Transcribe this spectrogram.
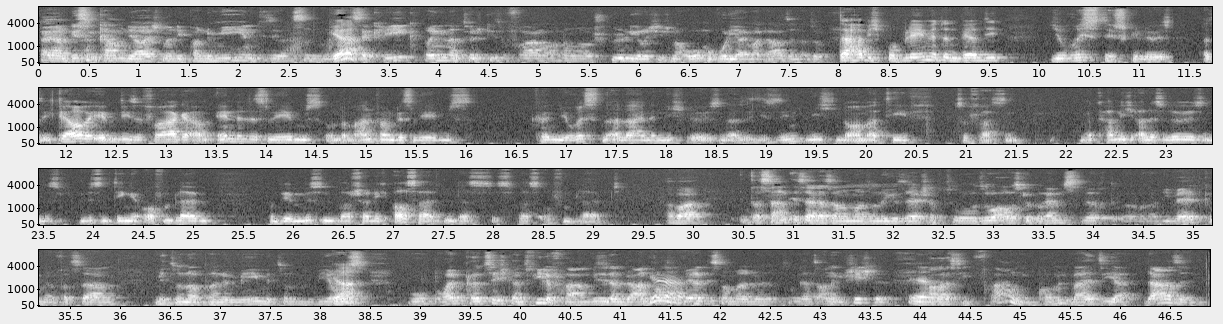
naja, ein bisschen kamen ja, ich meine, die Pandemie und diese ganzen, ja. der Krieg bringen natürlich diese Fragen auch nochmal, spülen die richtig nach oben, obwohl die ja immer da sind. Also da habe ich Probleme, dann werden die juristisch gelöst. Also ich glaube eben diese Frage am Ende des Lebens und am Anfang des Lebens können Juristen alleine nicht lösen. Also die sind nicht normativ zu fassen. Man kann nicht alles lösen. Es müssen Dinge offen bleiben und wir müssen wahrscheinlich aushalten, dass es was offen bleibt. Aber interessant ist ja, dass auch nochmal so eine Gesellschaft so, so ausgebremst wird, oder die Welt, kann man fast sagen, mit so einer Pandemie, mit so einem Virus, ja. wo plötzlich ganz viele Fragen, wie sie dann beantwortet ja. werden, ist nochmal eine, eine ganz andere Geschichte. Ja. Aber dass die Fragen kommen, weil sie ja da sind.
